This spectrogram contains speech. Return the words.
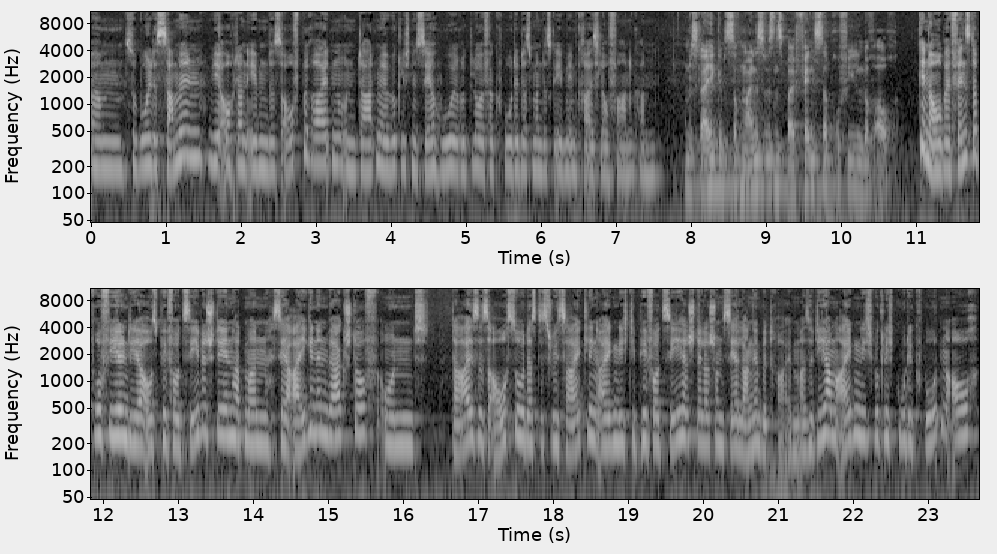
Ähm, sowohl das Sammeln wie auch dann eben das Aufbereiten. Und da hat man ja wirklich eine sehr hohe Rückläuferquote, dass man das eben im Kreislauf fahren kann. Und das gleiche gibt es doch meines Wissens bei Fensterprofilen doch auch. Genau, bei Fensterprofilen, die ja aus PVC bestehen, hat man sehr eigenen Werkstoff und da ist es auch so, dass das Recycling eigentlich die PVC-Hersteller schon sehr lange betreiben. Also die haben eigentlich wirklich gute Quoten auch.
